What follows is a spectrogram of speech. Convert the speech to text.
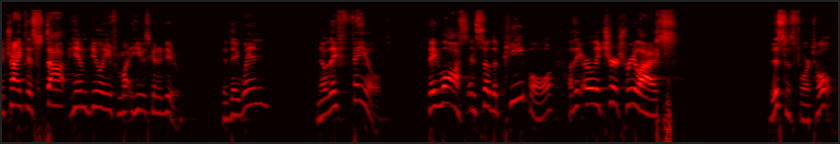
and tried to stop him doing from what he was going to do? Did they win? No, they failed. They lost. And so the people of the early church realized this was foretold.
